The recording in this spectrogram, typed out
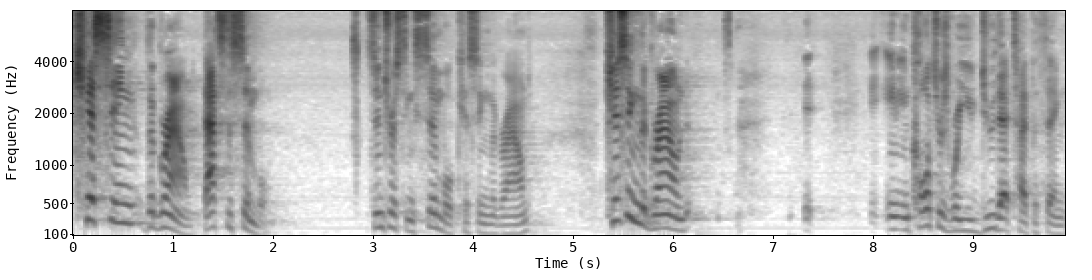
kissing the ground. That's the symbol. It's an interesting symbol, kissing the ground. Kissing the ground in, cultures where you do that type of thing,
